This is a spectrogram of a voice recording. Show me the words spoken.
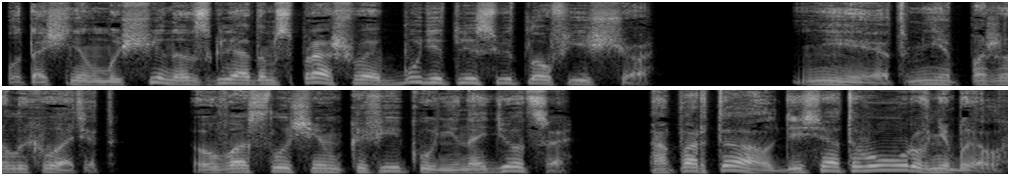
— уточнил мужчина, взглядом спрашивая, будет ли Светлов еще. «Нет, мне, пожалуй, хватит. У вас случаем кофейку не найдется? А портал десятого уровня был».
